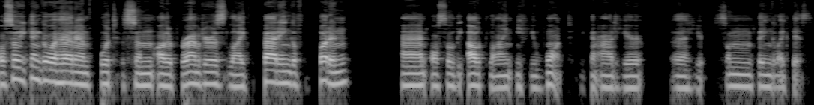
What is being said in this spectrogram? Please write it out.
Also, you can go ahead and put some other parameters like the padding of the button and also the outline if you want. You can add here, uh, here something like this.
